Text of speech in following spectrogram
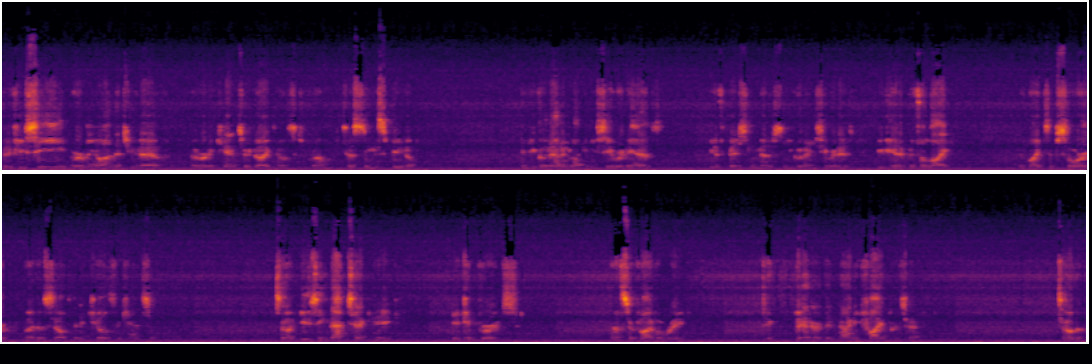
But if you see early on that you have an early cancer diagnosis from testing the sputum, and you go down and look and you see where it is, you get the patient medicine, you go down and you see where it is, you hit it with a light, the light's absorbed by the cells and it kills the cancer. So using that technique, it converts a survival rate to better than 95%. So the,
